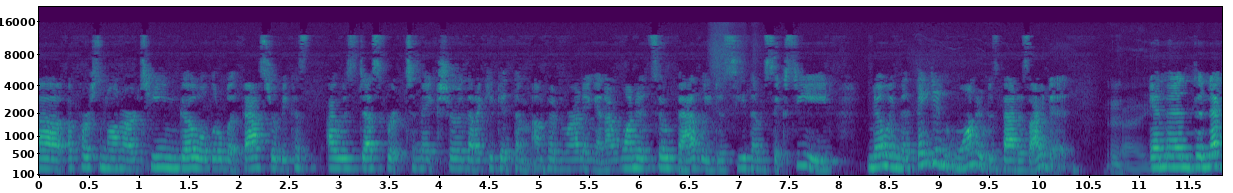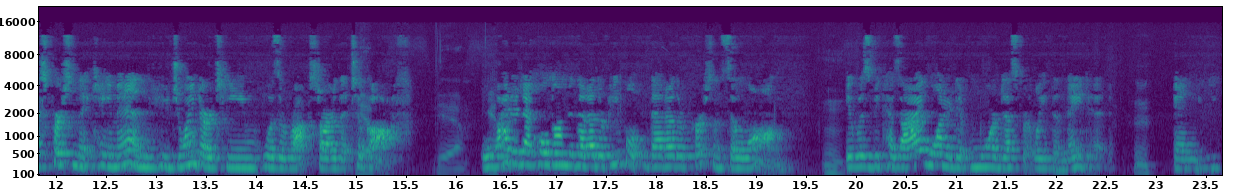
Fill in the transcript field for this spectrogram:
uh, a person on our team go a little bit faster because i was desperate to make sure that i could get them up and running and i wanted so badly to see them succeed knowing that they didn't want it as bad as i did Right. and then the next person that came in who joined our team was a rock star that took Yeah. off Yeah. well, why did I hold on to that other people, that other person so long? Mm. It was because I wanted it more desperately than they did. Mm. And you,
